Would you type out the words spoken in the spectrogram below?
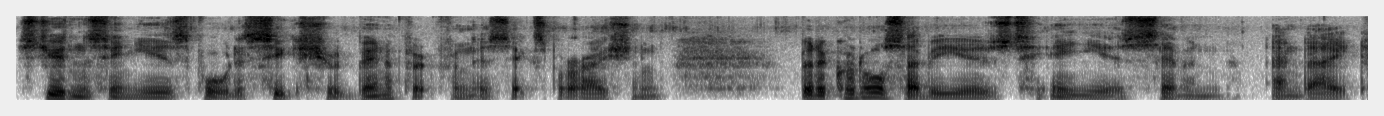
Students in years 4 to 6 should benefit from this exploration, but it could also be used in years 7 and 8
